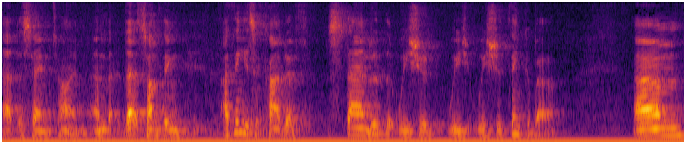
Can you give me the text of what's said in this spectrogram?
at the same time. And that's something, I think it's a kind of standard that we should, we, we should think about. Um,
